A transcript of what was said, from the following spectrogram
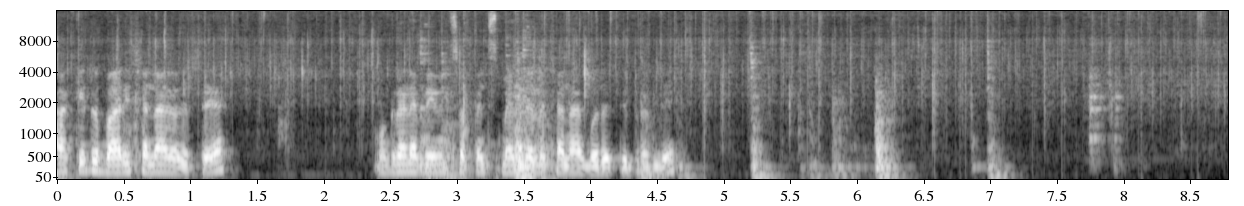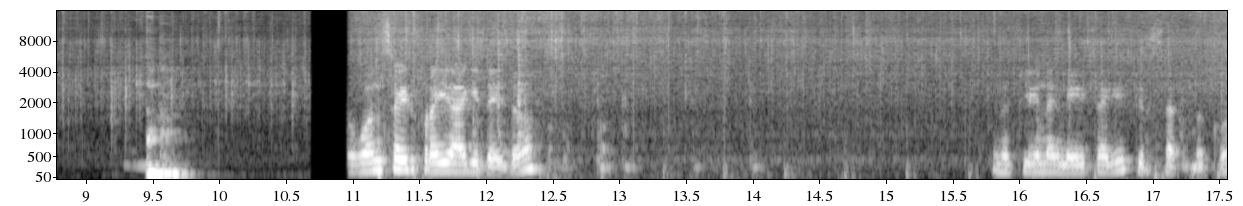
ಹಾಕಿದ್ರೆ ಭಾರಿ ಚೆನ್ನಾಗಾಗುತ್ತೆ. ಒಗ್ಗರಣೆ ಬೇವಿನ ಸೊಪ್ಪಿನ ಸ್ಮೆಲ್ ಎಲ್ಲ ಚೆನ್ನಾಗಿ ಬರುತ್ತೆ ಇದರಲ್ಲಿ. ಒಂದು ಸೈಡ್ ಫ್ರೈ ಆಗಿದೆ ಇದು. ಇನ್ನು ಕ್ಲೀನಾಗಿ ನೀಟಾಗಿ ತಿರ್ಸಾಕ್ಬೇಕು.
